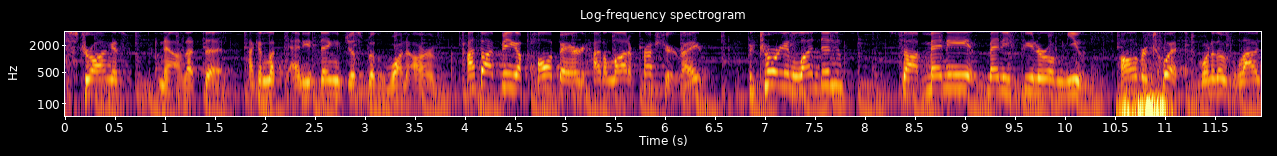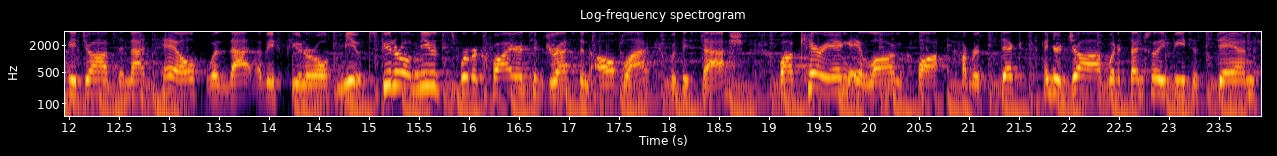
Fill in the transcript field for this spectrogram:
strong as now, that's it. I can lift anything just with one arm. I thought being a pallbearer had a lot of pressure, right? Victorian London, saw many, many funeral mutes. Oliver Twist, one of those lousy jobs in that tale was that of a funeral mute. Funeral mutes were required to dress in all black with a sash while carrying a long cloth covered stick and your job would essentially be to stand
